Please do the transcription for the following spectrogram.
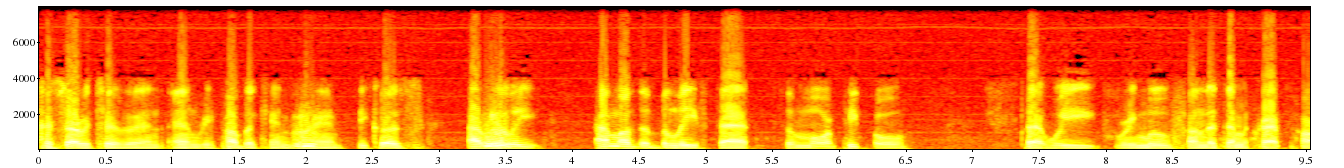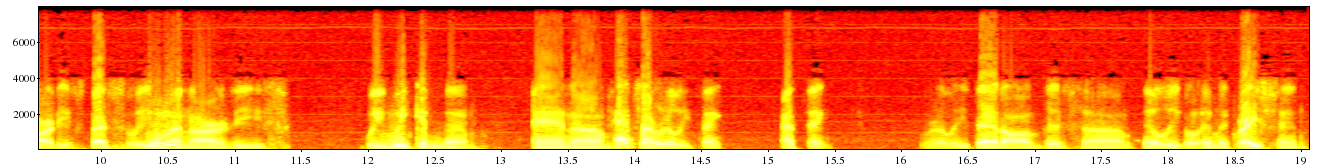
conservative and, and Republican Mhm. brand? Because I Mhm. really, I'm of the belief that the more people that we remove from the Democrat Party, especially Mhm. minorities, we weaken them. And um, I really think, I think really that all this um, illegal immigration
